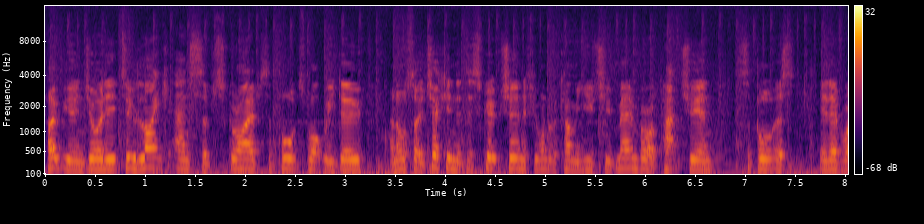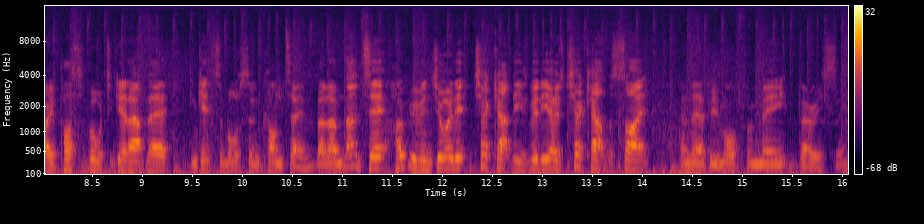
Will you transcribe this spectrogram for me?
Hope you enjoyed it. Do like and subscribe, supports what we do. And also check in the description if you want to become a YouTube member or Patreon. Support us in every way possible to get out there and get some awesome content. But um, that's it. Hope you've enjoyed it. Check out these videos, check out the site, and there'll be more from me very soon.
